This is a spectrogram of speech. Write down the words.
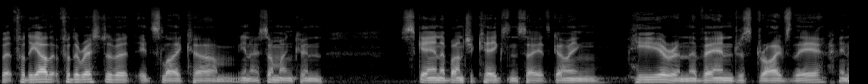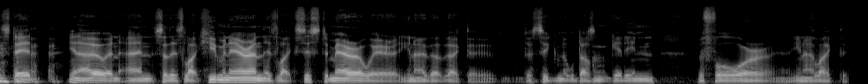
But for the other, for the rest of it, it's like um, you know, someone can scan a bunch of kegs and say it's going here, and the van just drives there instead. you know, and, and so there's like human error and there's like system error where you know the, like the the signal doesn't get in before. You know, like the,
